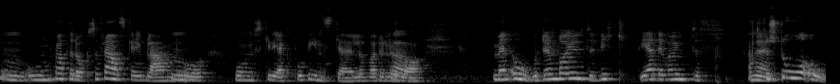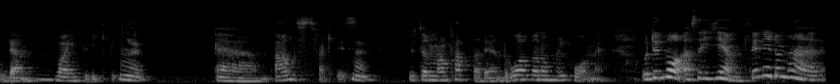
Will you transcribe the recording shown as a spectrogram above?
Mm. och hon pratade också franska ibland Mm. och hon skrek på finska eller vad det nu Ja. var. Men orden var ju inte viktiga. Det var ju inte att Nej. förstå orden var inte viktigt. Eh, alls faktiskt. Nej. Utan man fattade ändå vad de höll på med. Och det var alltså egentligen i de här,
